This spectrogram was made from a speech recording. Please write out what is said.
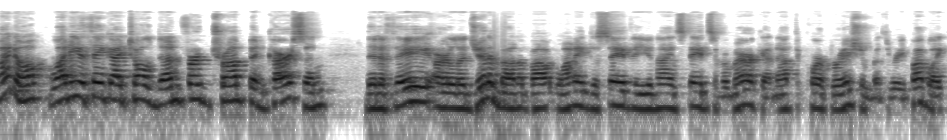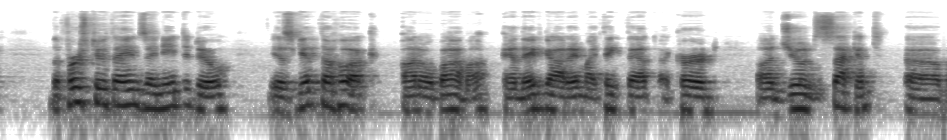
I know. Why do you think I told Dunford, Trump, and Carson that if they are legitimate about wanting to save the United States of America, not the corporation, but the republic, the first two things they need to do is get the hook on Obama, and they've got him. I think that occurred on June 2nd. Uh,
